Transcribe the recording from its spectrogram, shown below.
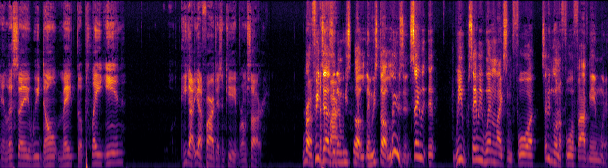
and let's say we don't make the play in, he got you got to fire Jason Kidd, bro. I'm sorry. Bro, if he That's does fire. it and we start and we start losing, say we if we say we win like some four, say we go on a four or five game win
